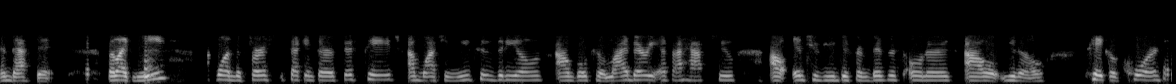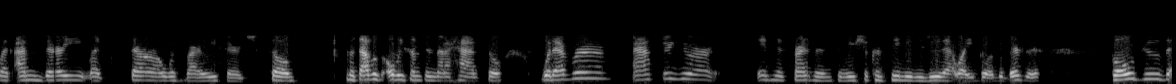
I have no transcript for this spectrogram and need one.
and that's it. But like me, I'm on the first, second, third, fifth page. I'm watching YouTube videos. I'll go to the library if I have to. I'll interview different business owners. I'll, you know, take a course. Like I'm very like thorough with my research. So, but that was always something that I had. So, whatever after you're in His presence, and you should continue to do that while you build the business. Go do the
